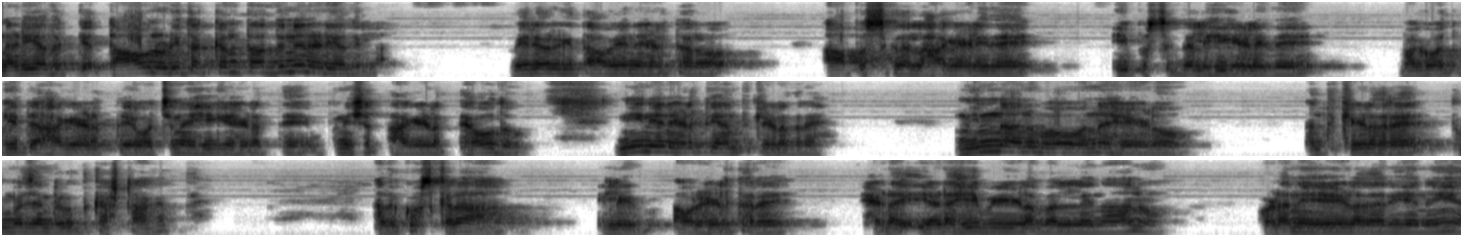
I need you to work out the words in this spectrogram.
ನಡೆಯೋದಕ್ಕೆ ತಾವು ನುಡಿತಕ್ಕಂಥದ್ದನ್ನೇ ನಡೆಯೋದಿಲ್ಲ. ಬೇರೆಯವರಿಗೆ ತಾವೇನು ಹೇಳ್ತಾರೋ, ಆ ಪುಸ್ತಕದಲ್ಲಿ ಹಾಗೆ ಹೇಳಿದೆ, ಈ ಪುಸ್ತಕದಲ್ಲಿ ಹೀಗೆ ಹೇಳಿದೆ, ಭಗವದ್ಗೀತೆ ಹಾಗೆ ಹೇಳುತ್ತೆ, ವಚನ ಹೀಗೆ ಹೇಳುತ್ತೆ, ಉಪನಿಷತ್ ಹಾಗೆ ಹೇಳುತ್ತೆ, ಹೌದು. ನೀನೇನ್ ಹೇಳ್ತೀಯ ಅಂತ ಕೇಳಿದ್ರೆ, ನಿನ್ನ ಅನುಭವವನ್ನ ಹೇಳು ಅಂತ ಕೇಳಿದ್ರೆ ತುಂಬಾ ಜನರಿಗೂ ಕಷ್ಟ ಆಗತ್ತೆ. ಅದಕ್ಕೋಸ್ಕರ ಇಲ್ಲಿ ಅವ್ರು ಹೇಳ್ತಾರೆ, ಎಡ, ಎಡಹಿ ಬೀಳಬಲ್ಲೆ ನಾನು, ಒಡನೆ ಏಳದರಿಯನಯ್ಯ,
